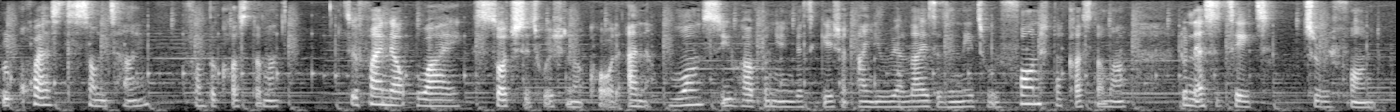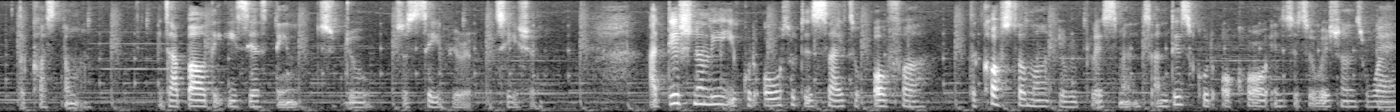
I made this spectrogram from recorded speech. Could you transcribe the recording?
request some time from the customer to find out why such situation occurred. And once you have done your investigation and you realize there's a need to refund the customer, don't hesitate to refund the customer. It's about the easiest thing to do to save your reputation. Additionally, you could also decide to offer the customer a replacement, and this could occur in situations where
